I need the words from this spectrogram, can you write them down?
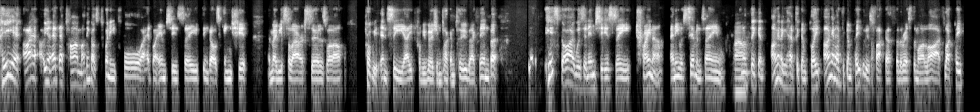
he had, I you know at that time I think I was 24 I had my MCC I think I was king shit and maybe a Solaris cert as well probably and CE8, probably version fucking two back then. But his guy was an MCSE trainer and he was 17. Wow. And I'm thinking, I'm going to have to compete. I'm going to have to compete with this fucker for the rest of my life. Like people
